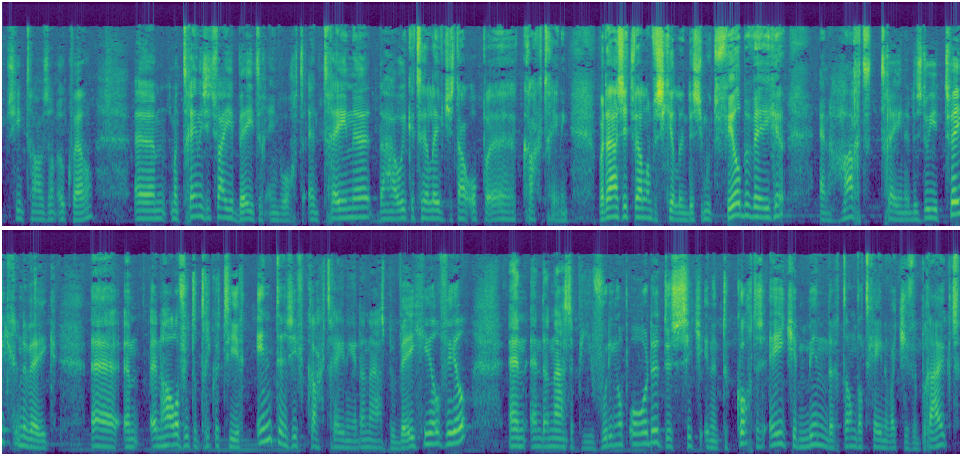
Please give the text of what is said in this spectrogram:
Misschien trouwens dan ook wel. Um, maar trainen is iets waar je beter in wordt. En trainen, daar hou ik het heel eventjes daar op uh, krachttraining. Maar daar zit wel een verschil in. Dus je moet veel bewegen en hard trainen. Dus doe je twee keer in de week een, een, half uur tot drie kwartier intensief krachttraining. En daarnaast beweeg je heel veel. En, en daarnaast heb je je voeding op orde. Dus zit je in een tekort. Dus eet je minder dan datgene wat je verbruikt.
